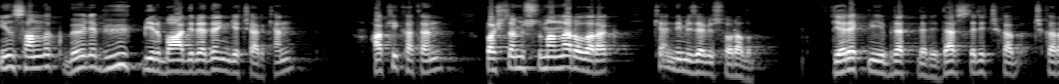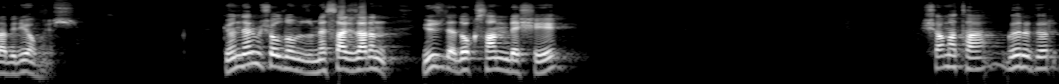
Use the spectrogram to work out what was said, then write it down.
insanlık böyle büyük bir badireden geçerken hakikaten başta Müslümanlar olarak kendimize bir soralım. Gerekli ibretleri, dersleri çıkarabiliyor muyuz? Göndermiş olduğumuz mesajların yüzde 95'i şamata, gırgır,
